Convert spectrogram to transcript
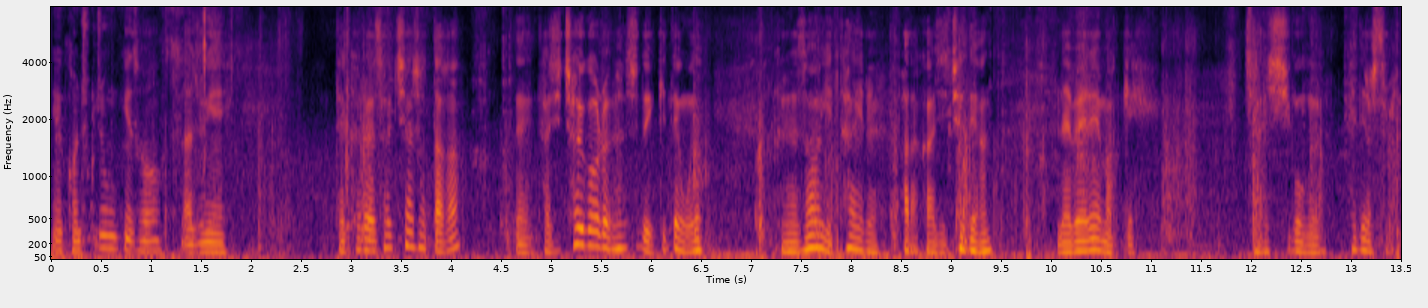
예, 건축주분께서 나중에 데크를 설치하셨다가 네, 다시 철거를 할 수도 있기 때문에 그래서 이 타일을 바닥까지 최대한 레벨에 맞게 잘 시공을 해드렸습니다.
